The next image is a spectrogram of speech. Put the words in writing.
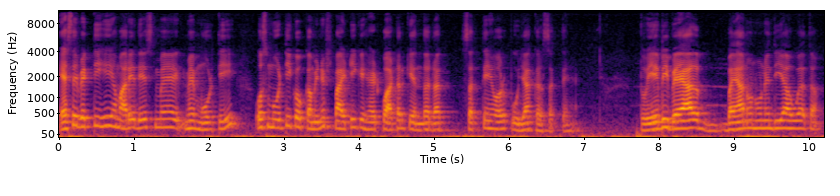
ऐसे व्यक्ति ही हमारे देश में में मूर्ति, उस मूर्ति को कम्युनिस्ट पार्टी के हेडक्वार्टर के अंदर रख सकते हैं और पूजा कर सकते हैं। तो ये भी बयान बयान उन्होंने दिया हुआ था।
